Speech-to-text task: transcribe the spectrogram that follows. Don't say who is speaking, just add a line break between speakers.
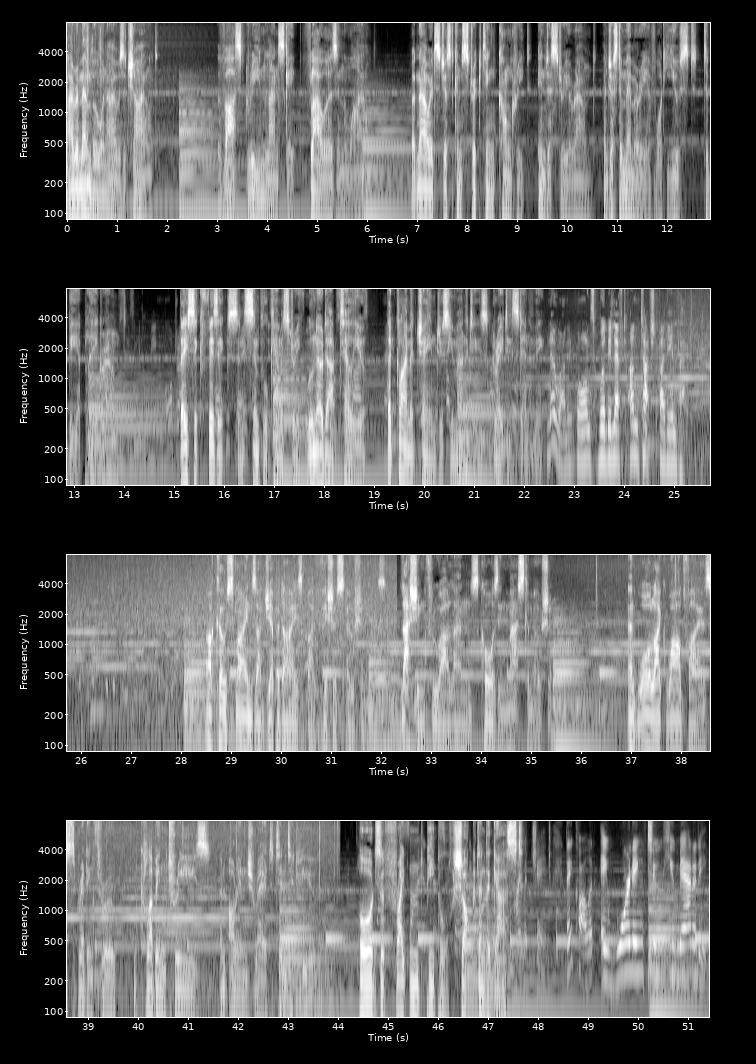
I remember when I was a child. A vast green landscape, flowers in the wild. But now it's just constricting concrete, industry around, and just a memory of what used to be a playground. Basic physics and simple chemistry will no doubt tell you that climate change is humanity's greatest enemy.
No one, it warns, will be left untouched by the impact.
Our coastlines are jeopardized by vicious oceans, lashing through our lands, causing mass commotion. And warlike wildfires spreading through and clubbing trees, an orange-red tinted view. Hordes of frightened people, shocked and aghast.
They call it a warning to humanity.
